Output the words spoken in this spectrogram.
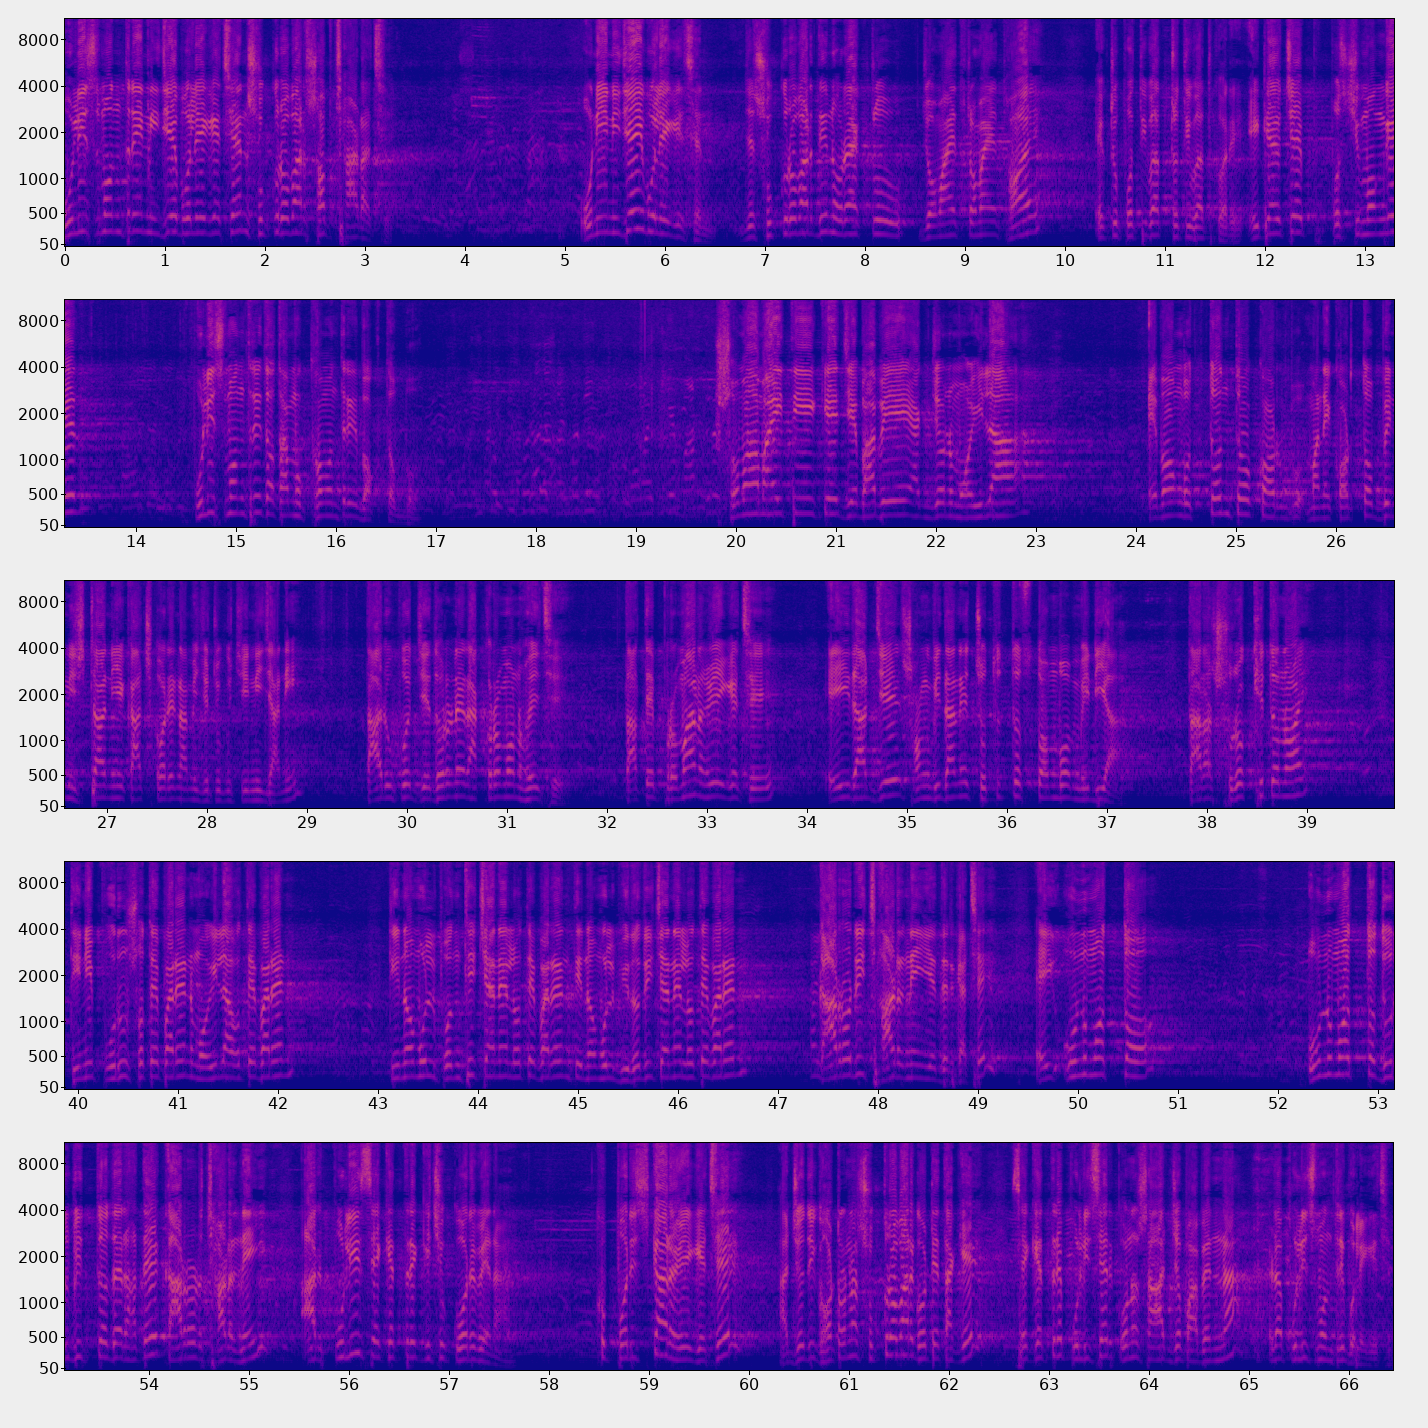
Police মন্ত্রী নিজে বলে গেছেন, শুক্রবার সব ছাড় আছে। উনি নিজেই বলে গেছেন যে শুক্রবার দিন ওরা একটু জমায়েত টমায়েত হয়, একটু প্রতিবাদ প্রতিবাদ করে। এইটা হচ্ছে পশ্চিমবঙ্গের পুলিশ মন্ত্রী তথা মুখ্যমন্ত্রীর বক্তব্য। সোমা মাইতিকে যেভাবে একজন মহিলা এবং অত্যন্ত কর্ম মানে কর্তব্যে নিষ্ঠা নিয়ে কাজ করেন, আমি যেটুকু চিনি জানি। তার উপর যে ধরনের আক্রমণ হয়েছে, তাতে প্রমাণ হয়ে গেছে, এই রাজ্যে সংবিধানের চতুর্থ স্তম্ভ মিডিয়া, তারা সুরক্ষিত নয়। তিনি পুরুষ হতে পারেন, মহিলা হতে পারেন তৃণমূলপন্থী চ্যানেল হতে পারেন, তৃণমূল বিরোধী চ্যানেল হতে পারেন, কারোরই ছাড় নেই এদের কাছে। এই উন্মত্ত উন্মত্ত দুর্বৃত্তদের হাতে কারোর ছাড় নেই, আর পুলিশ এক্ষেত্রে কিছু করবে না। খুব পরিষ্কার হয়ে গেছে। আর যদি ঘটনা শুক্রবার ঘটে থাকে, সেক্ষেত্রে পুলিশের কোনো সাহায্য পাবেন না। এটা পুলিশ মন্ত্রী বলে গেছে।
